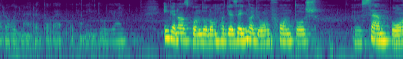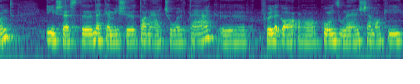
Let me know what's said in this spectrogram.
arra, hogy merre tovább, hogyan induljon. Igen, azt gondolom, hogy ez egy nagyon fontos szempont, és ezt nekem is tanácsolták, főleg a, a konzulensem, aki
